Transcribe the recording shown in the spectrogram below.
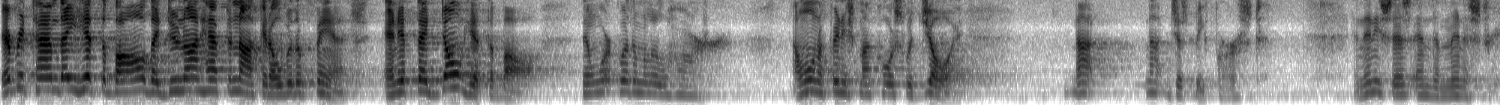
Every time they hit the ball, they do not have to knock it over the fence. And if they don't hit the ball, then work with them a little harder. I want to finish my course with joy, not, not just be first. And then he says, and the ministry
